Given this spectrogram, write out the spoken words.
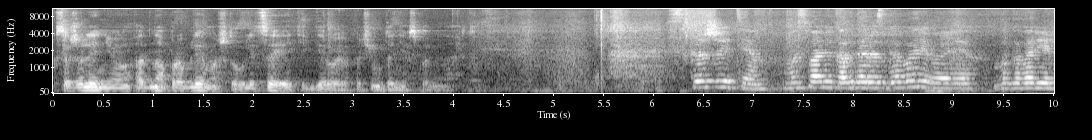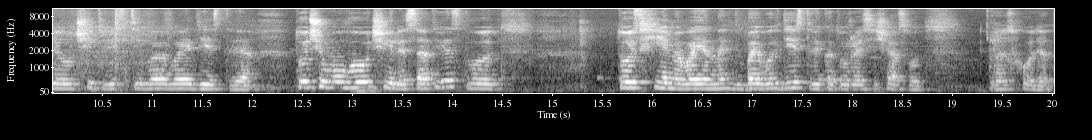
К сожалению, одна проблема, что в лицее этих героев почему-то не вспоминают. Скажите, мы с вами когда разговаривали, вы говорили учить вести боевые действия. То, чему вы учили, соответствует той схеме военных боевых действий, которые сейчас вот происходят?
